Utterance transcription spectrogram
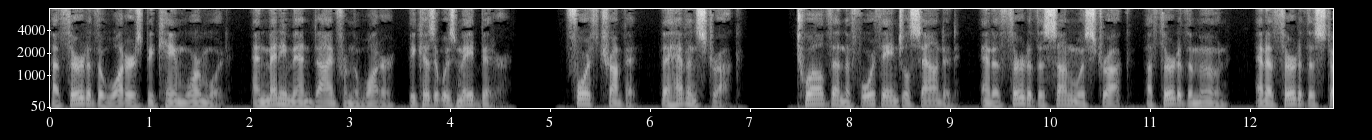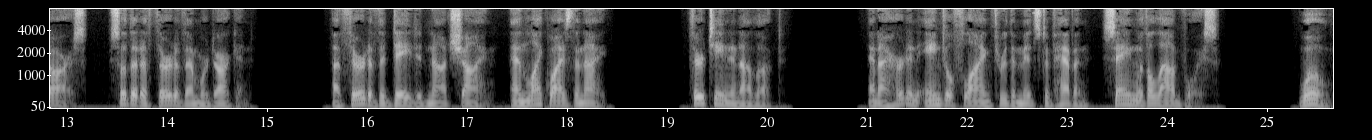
A third of the waters became wormwood, and many men died from the water, because it was made bitter. Fourth trumpet, the heavens struck. 12 Then the fourth angel sounded, and a third of the sun was struck, a third of the moon, and a third of the stars, so that a third of them were darkened. A third of the day did not shine, and likewise the night. 13 And I looked. And I heard an angel flying through the midst of heaven, saying with a loud voice Woe,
